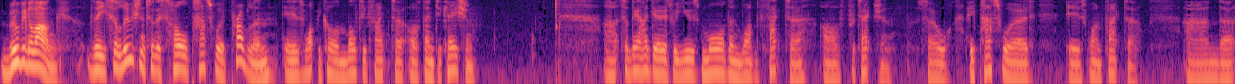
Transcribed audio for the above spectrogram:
Moving along, the solution to this whole password problem is what we call multi-factor authentication. Uh, so the idea is we use more than one factor of protection. So a password is one factor and uh,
